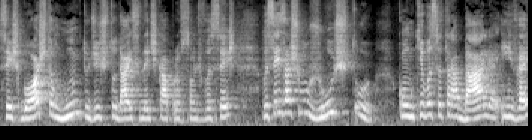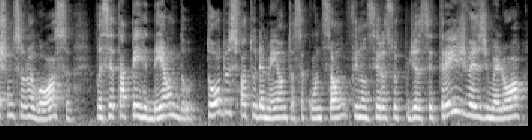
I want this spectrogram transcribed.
vocês gostam muito de estudar e se dedicar à profissão de vocês, vocês acham justo com o que você trabalha e investe no seu negócio, você está perdendo todo esse faturamento, essa condição financeira sua que podia ser três vezes melhor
